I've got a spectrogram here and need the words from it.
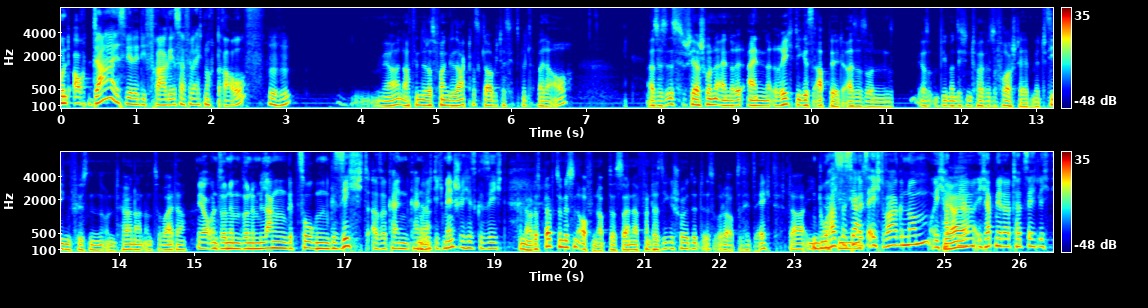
Und auch da ist wieder die Frage, ist er vielleicht noch drauf? Mhm. Ja, nachdem du das vorhin gesagt hast, glaube ich das jetzt mittlerweile auch. Also es ist ja schon ein, ein richtiges Abbild, also so ein, ja, wie man sich den Teufel so vorstellt, mit Ziegenfüßen und Hörnern und so weiter. Ja, und so einem, so einem lang gezogenen Gesicht, also kein, kein Ja. richtig menschliches Gesicht. Genau, das bleibt so ein bisschen offen, ob das seiner Fantasie geschuldet ist oder ob das jetzt echt da ihm Du hast es ja ist. als echt wahrgenommen. Ich habe Ja, mir, ja. ich hab mir da tatsächlich,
